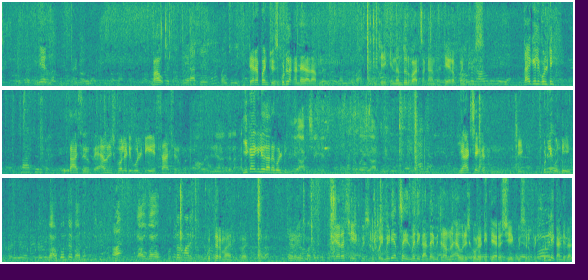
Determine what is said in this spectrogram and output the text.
भाव? तेराशे पंचवीस तेरा पंचवीस. कुठला कांदा आहे दादा आपला? ठीक आहे नंदुरबारचा कांदा तेरा पंचवीस. काय केली गुलटी सहाशे रुपये. ॲव्हरेज क्वालिटी गुलटी आहे सहाशे रुपये. ही काय गेली हो दादा गुलटी ही आठशे आहे का? ठीक आहे. कुठली गुलटी गाव कोणतं आहे बाबा? गाव गाव. उत्तर मारे. कुत्तर मारी बर. तेराशे एकवीस रुपये. मीडियम साईजमध्ये कांदा आहे मित्रांनो. ॲव्हरेज क्वालिटी तेराशे एकवीस रुपये. कुठले कांदे का?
